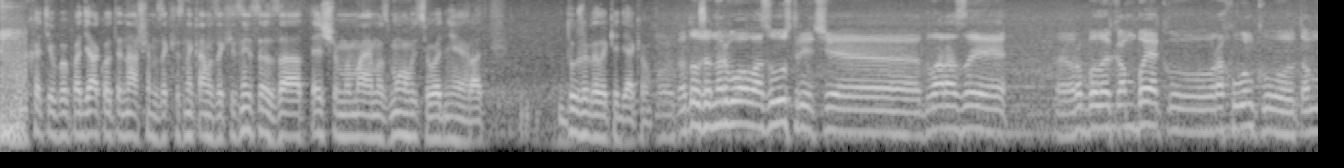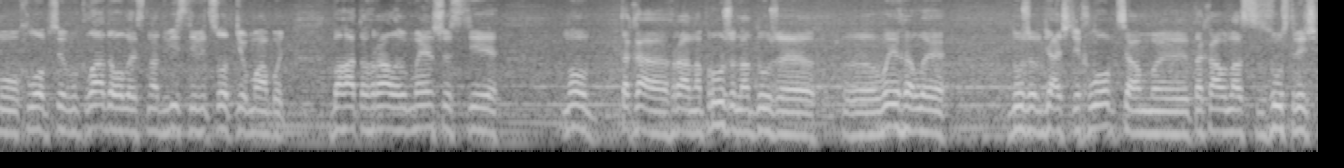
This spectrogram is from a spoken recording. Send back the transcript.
їх. Хотів би подякувати нашим захисникам і захисницям за те, що ми маємо змогу сьогодні грати. Дуже велике дякую. Дуже нервова зустріч. Е, Два рази робили камбек у рахунку, тому хлопці викладувались на 200%, мабуть. Багато грали в меншості. Ну, така гра напружена, дуже е, виграли. Дуже вдячні хлопцям. І Така у нас зустріч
